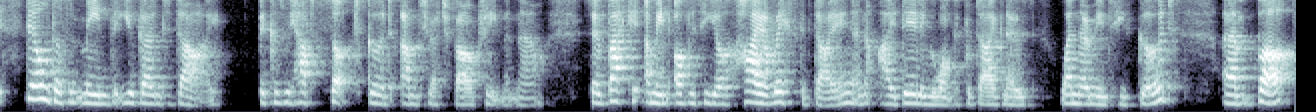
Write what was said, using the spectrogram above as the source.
still doesn't mean that you're going to die because we have such good antiretroviral treatment now. So back, I mean, obviously you're higher risk of dying, and ideally we want people diagnosed when their immunity is good. Um, but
